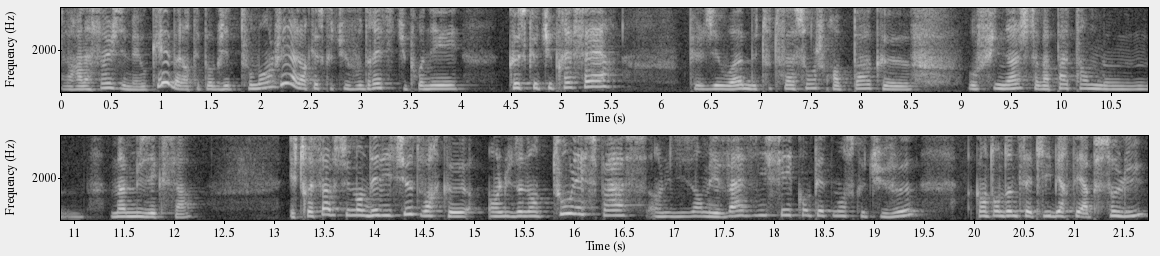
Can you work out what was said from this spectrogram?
Alors à la fin, je dis mais ok, bah alors t'es pas obligé de tout manger. Alors qu'est-ce que tu voudrais si tu prenais que ce que tu préfères? Puis elle dit ouais, mais de toute façon, je crois pas que au final, ça va pas tant m'amuser que ça. Et je trouvais ça absolument délicieux de voir que en lui donnant tout l'espace, en lui disant mais vas-y, fais complètement ce que tu veux. Quand on donne cette liberté absolue,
